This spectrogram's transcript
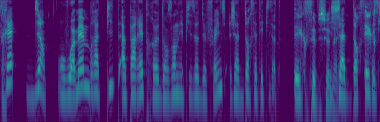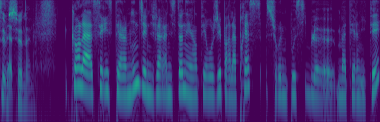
très bien. On voit même Brad Pitt apparaître dans un épisode de Friends. J'adore cet épisode. Exceptionnel. J'adore cet épisode. Exceptionnel. Quand la série se termine, Jennifer Aniston est interrogée par la presse sur une possible euh, maternité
